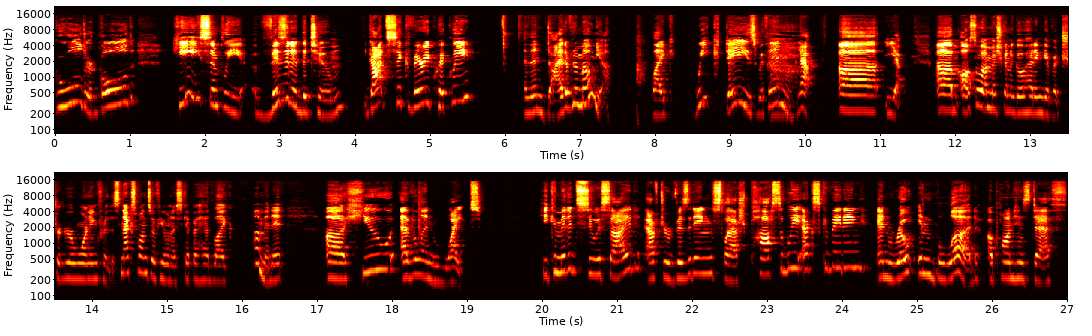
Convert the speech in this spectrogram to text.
Gould or Gold, he simply visited the tomb, got sick very quickly, and then died of pneumonia. Like week, days within. Yeah. Uh, yeah. Um, also, I'm just gonna go ahead and give a trigger warning for this next one. So if you want to skip ahead like a minute, uh, Hugh Evelyn White. He committed suicide after visiting slash possibly excavating and wrote in blood upon his death,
